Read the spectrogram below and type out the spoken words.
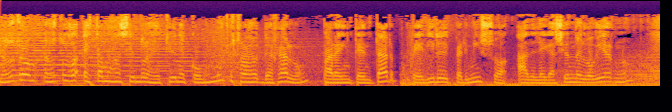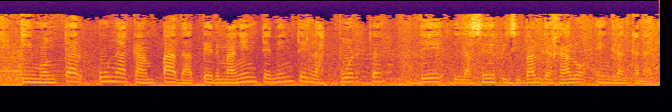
Nosotros, nosotros estamos haciendo las gestiones con muchos trabajadores de Ralo para intentar pedir el permiso a delegación del gobierno y montar una acampada permanentemente en las puertas de la sede principal de Ralo en Gran Canaria.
